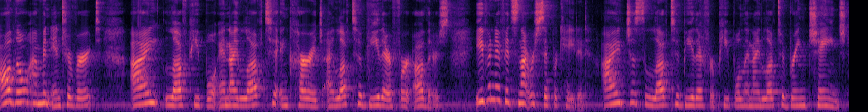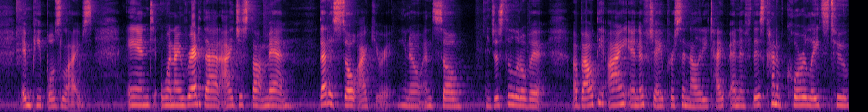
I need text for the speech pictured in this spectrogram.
although I'm an introvert, I love people and I love to encourage. I love to be there for others. Even if it's not reciprocated. I just love to be there for people and I love to bring change in people's lives. And when I read that, I just thought, man, that is so accurate, you know? And so just a little bit about the INFJ personality type and if this kind of correlates to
